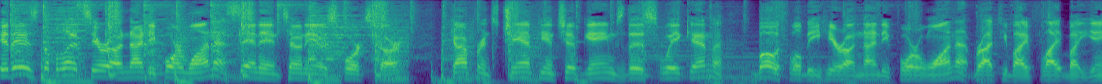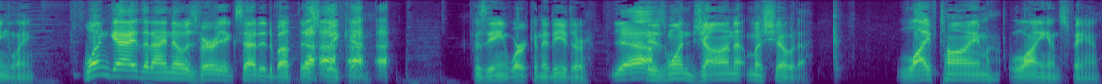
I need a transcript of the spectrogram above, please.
It is the Blitz here on 94.1 San Antonio Sports Star. Conference championship games this weekend. Both will be here on 94.1, brought to you by Flight by Yuengling. One guy that I know is very excited about this weekend because he ain't working it either. Yeah. Is one Jon Machota, lifetime Lions fan.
